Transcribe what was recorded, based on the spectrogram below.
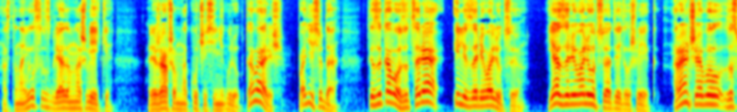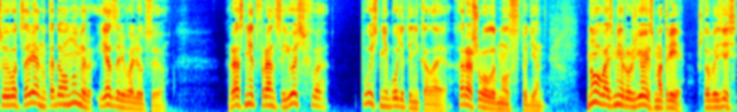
остановился взглядом на Швейке, лежавшем на куче синих брюк. "Товарищ, пойди сюда. Ты за кого? За царя или за революцию?" "Я за революцию", ответил Швейк. "Раньше я был за своего царя, но когда он умер, я за революцию. Раз нет Франца Иосифа, пусть не будет и Николая". Хорошо улыбнулся студент. "Ну, возьми ружье и смотри, чтобы здесь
